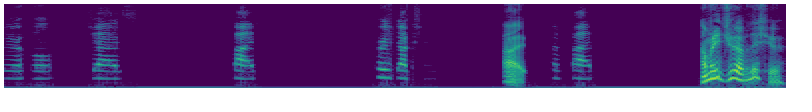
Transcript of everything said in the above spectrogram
lyrical, jazz. Five. Production. Five. Five. How many did you have this year?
